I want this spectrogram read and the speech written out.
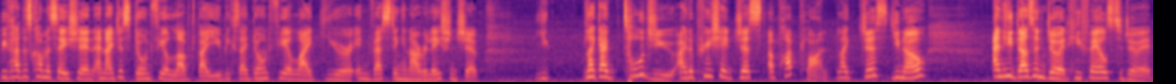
we've had this conversation, and I just don't feel loved by you because I don't feel like you're investing in our relationship. You like I told you, I'd appreciate just a pot plant. Like just, you know, and he doesn't do it. He fails to do it.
